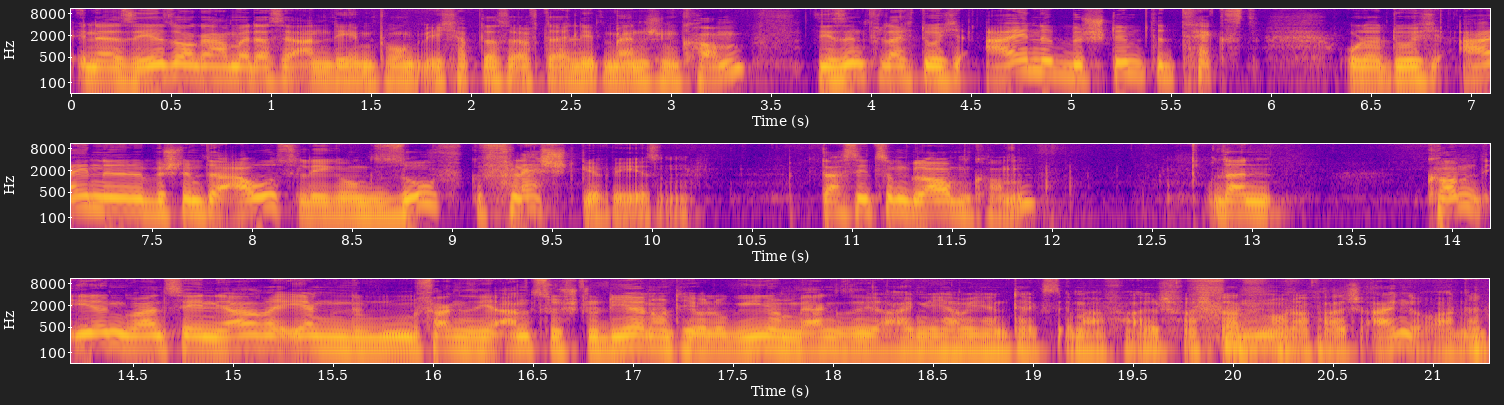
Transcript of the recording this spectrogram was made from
in der Seelsorge haben wir das ja an dem Punkt. Ich habe das öfter erlebt, Menschen kommen, die sind vielleicht durch eine bestimmte Text oder durch eine bestimmte Auslegung so geflasht gewesen, dass sie zum Glauben kommen. Und dann kommt irgendwann zehn Jahre, fangen sie an zu studieren und Theologie und merken sie, eigentlich habe ich den Text immer falsch verstanden oder falsch eingeordnet.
